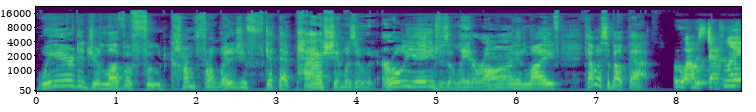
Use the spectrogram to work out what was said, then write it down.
Where did your love of food come from? Where did you get that passion? Was it an early age? Was it later on in life? Tell us about that. Ooh, I was definitely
